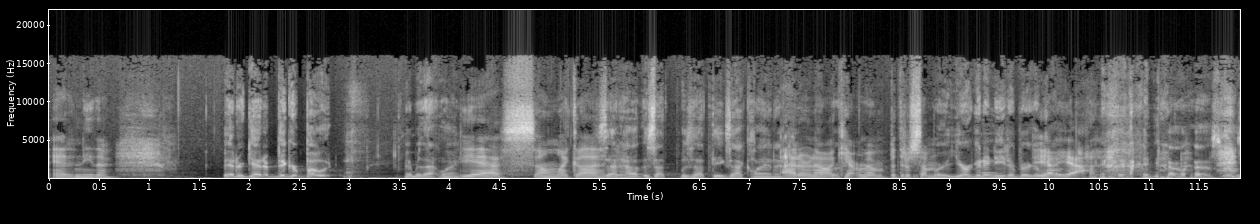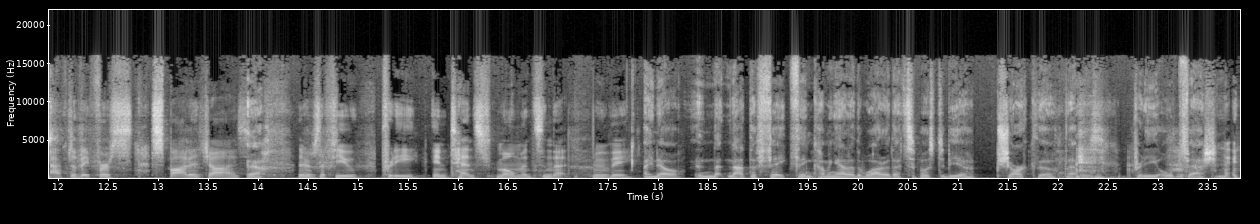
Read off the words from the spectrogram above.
I didn't either. Better get a bigger boat. Remember that line? Yes. Oh my God. Is that how? Is that was that the exact line? I can't don't know. I can't remember, but there's some. Or you're going to need a bigger yeah, boat. yeah. I know. That's- After they first spotted Jaws, Yeah. there's a few pretty intense moments in that movie. I know, and not, not the fake thing coming out of the water that's supposed to be a shark, though. That was pretty old-fashioned.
